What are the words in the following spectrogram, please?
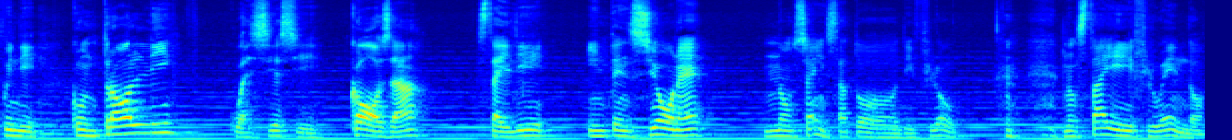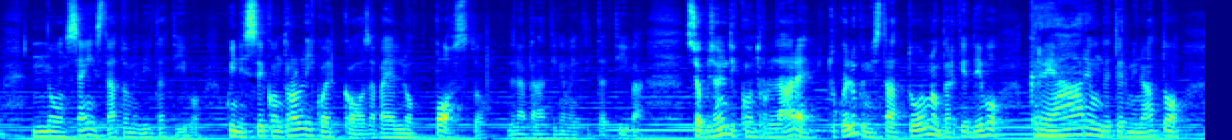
Quindi controlli qualsiasi cosa, stai lì in tensione, non sei in stato di flow non stai fluendo, non sei in stato meditativo. Quindi se controlli qualcosa vai all'opposto della pratica meditativa. Se ho bisogno di controllare tutto quello che mi sta attorno perché devo creare un determinato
